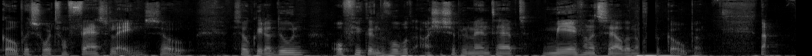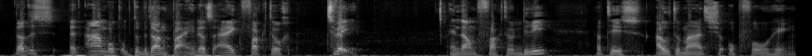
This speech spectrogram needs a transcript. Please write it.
kopen, een soort van fast lane. Zo, zo kun je dat doen. Of je kunt bijvoorbeeld, als je supplementen hebt, meer van hetzelfde nog verkopen. Nou, dat is het aanbod op de bedankpagina. Dat is eigenlijk factor 2. En dan factor 3, dat is automatische opvolging.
